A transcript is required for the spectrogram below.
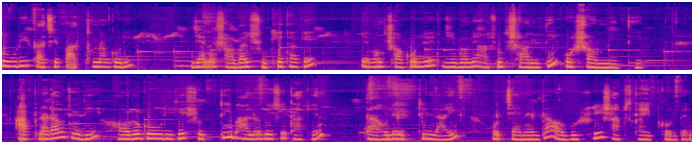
গৌরীর কাছে প্রার্থনা করি, যেন সবাই সুখে থাকে এবং সকলের জীবনে আসুক শান্তি ও সমৃদ্ধি। আপনারাও যদি হরগৌরীকে সত্যিই ভালোবেসে থাকেন, তাহলে একটি লাইক ও চ্যানেলটা অবশ্যই সাবস্ক্রাইব করবেন।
